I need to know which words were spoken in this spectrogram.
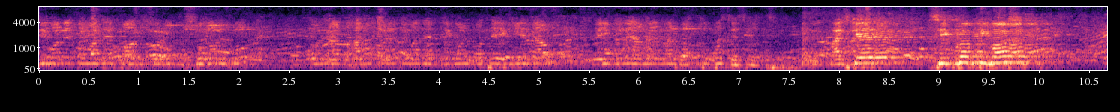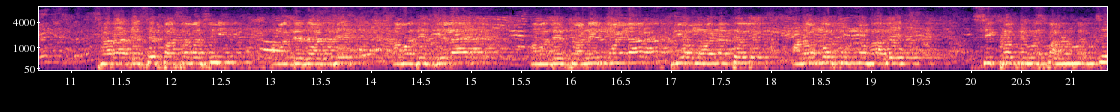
জীবনে তোমাদের পথ সুগম- হোক। এগিয়ে যাও। আমি বক্তব্য শেষ আজকের শিক্ষক দিবস সারা দেশের পাশাপাশি আমাদের রাজ্যে, আমাদের জেলায়, আমাদের প্রাণের ময়না, প্রিয় ময়নাতেও আড়ম্বরপূর্ণভাবে শিক্ষক দিবস পালন হচ্ছে।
